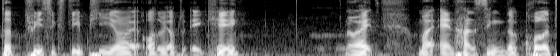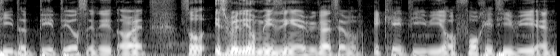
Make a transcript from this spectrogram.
the 360p alright all the way up to 8k alright by enhancing the quality the details in it alright. So it's really amazing if you guys have a 8k tv or 4k tv and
